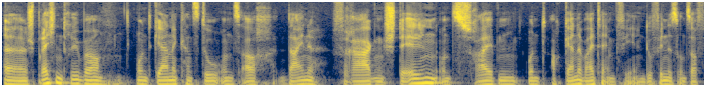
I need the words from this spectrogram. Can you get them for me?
äh, sprechen drüber und gerne kannst du uns auch deine Fragen stellen, uns schreiben und auch gerne weiterempfehlen. Du findest uns auf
